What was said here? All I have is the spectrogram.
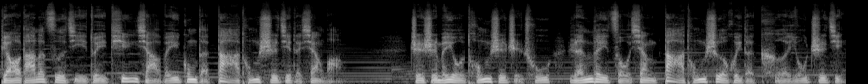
表达了自己对“天下为公”的大同世界的向往，只是没有同时指出人类走向大同社会的可由之境。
